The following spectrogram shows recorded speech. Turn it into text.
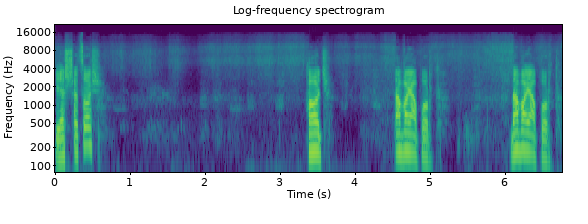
Jeszcze coś? Chodź. Dawaj aport. Dawaj aport.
